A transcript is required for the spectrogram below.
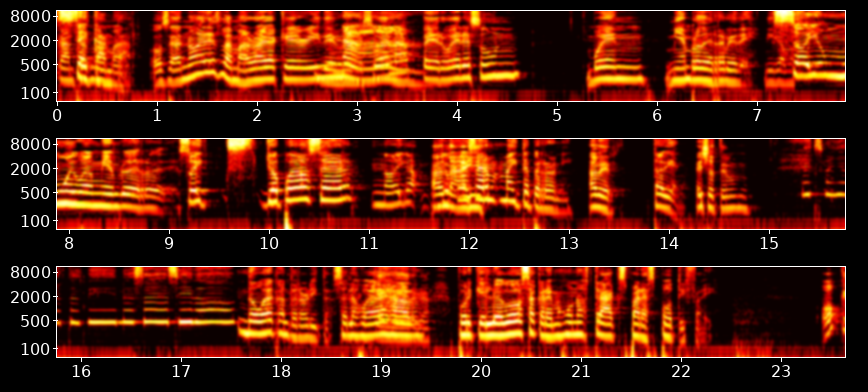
Cantas sé normal. cantar. O sea, no eres la Mariah Carey de Nah. Venezuela, pero eres un buen miembro de RBD, digamos. Soy un muy buen miembro de RBD. Soy, yo puedo ser, no diga, yo Anda, puedo ahí. ser Maite Perroni. A ver, Está bien. échate un... Extrañarte es mi necesidad. No voy a cantar ahorita, se los voy a Qué dejar verga. porque luego sacaremos unos tracks para Spotify. Ok.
